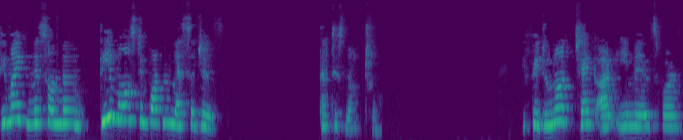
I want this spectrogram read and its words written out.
we might miss on the the most important messages that is not true if we do not check our emails for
